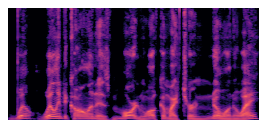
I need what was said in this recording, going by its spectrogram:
will, willing to call in is more than welcome. I turn no one away.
